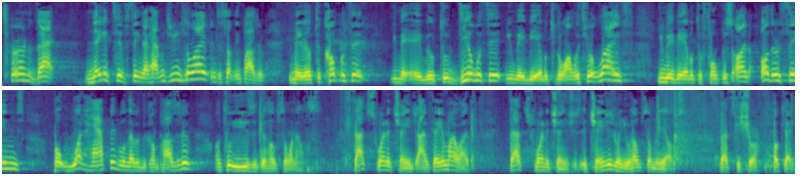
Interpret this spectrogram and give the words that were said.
turn that negative thing that happened to you in your life into something positive. You may be able to cope with it. You may be able to deal with it. You may be able to go on with your life. You may be able to focus on other things. But what happened will never become positive until you use it to help someone else. That's when it changes. I'm telling you my life. That's when it changes. It changes when you help somebody else. That's for sure. Okay.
